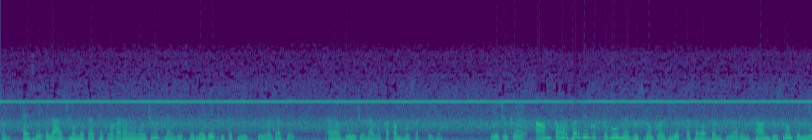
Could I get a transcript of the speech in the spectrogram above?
تو ایسے علاج ہومیوپیتھک وغیرہ میں موجود ہیں، جس سے میدے کی تکلیف کی وجہ سے بو جو ہے وہ ختم ہو سکتی ہے۔ یہ چونکہ عام طور پر بھی گفتگو میں دوسروں کو اذیت کا سبب بنتی ہے اور انسان دوسروں کے لیے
